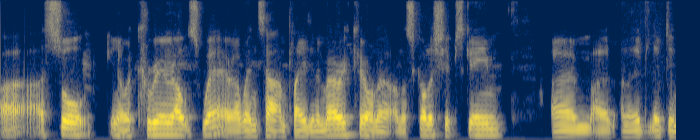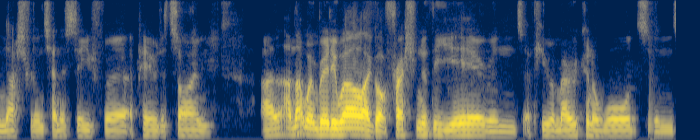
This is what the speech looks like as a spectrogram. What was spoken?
I saw you know a career elsewhere. I went out and played in America on a, on a scholarship scheme, um, I, and I lived in Nashville in Tennessee for a period of time, and, and, that went really well. I got Freshman of the Year and a few American awards, and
